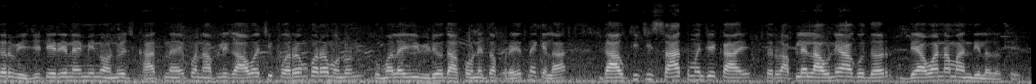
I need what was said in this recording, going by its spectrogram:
तर व्हेजिटेरियन आहे मी नॉनव्हेज खात नाही पण आपली गावाची परंपरा म्हणून तुम्हाला ही व्हिडिओ दाखवण्याचा प्रयत्न केला. गावकीची साथ म्हणजे काय? तर आपल्या लावण्या अगोदर देवांना मान दिला जाते.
